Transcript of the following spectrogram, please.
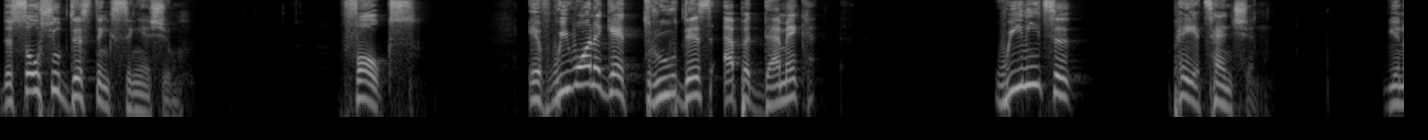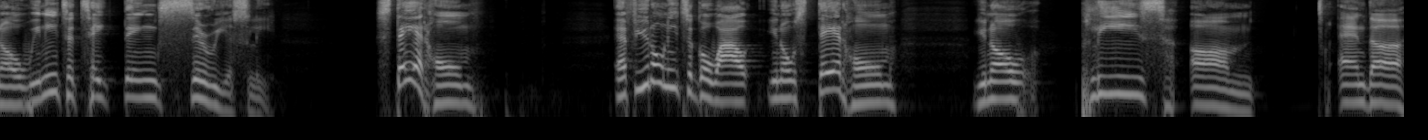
The social distancing issue. Folks, if we want to get through this epidemic, we need to pay attention. You know, we need to take things seriously. Stay at home. If you don't need to go out, you know, stay at home. You know, please um and uh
